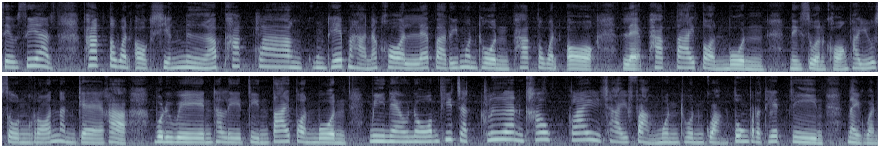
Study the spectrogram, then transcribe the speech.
เซลเซียส ภาคตะวันออกเฉียงเหนือ ภาคกลาง กรุงเทพมหานคร และปริมณฑล ภาคตะวันออก และภาคใต้ตอนบน ในส่วนของพายุโซนร้อนนันแกค่ะ บริเวณทะเลจีนใต้ตอนบน มีแนวโน้มที่จะเคลื่อนเข้าใกล้ชายฝั่งมณฑลกวางตุ้งประเทศจีน ในวัน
